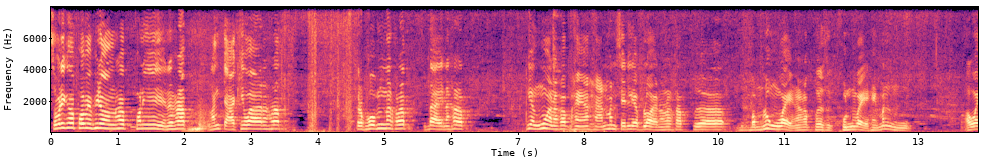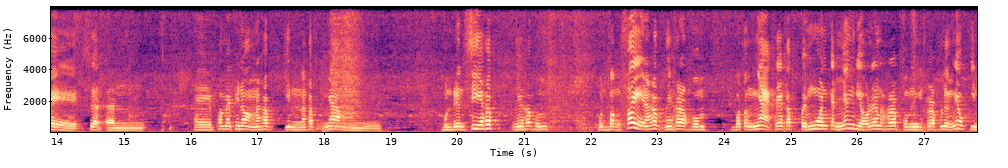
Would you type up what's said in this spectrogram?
สวัสดีครับพ่อแม่พี่น้องครับพอนี้นะครับ หลังจากที่ว่านะครับ กระผมนะครับได้นะครับเลี้ยงงัวนะครับให้อาหารมันเสร็จเรียบร้อยแล้วนะครับ เพื่อบำรุงไว้นะครับ เพื่อสึกคุ้นไว้ให้มันเอาไว้เสืออันให้พ่อแม่พี่น้องนะครับ กินนะครับย่ำบุญเดือนซีครับนี่ครับผมบุญบังไฟนะครับนี่ครับผมบ่ต้องยากเลยครับ ไปม่วนกันอย่างเดียวเลยนะครับ ผมนี่ครับเรื่องแนวกิน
